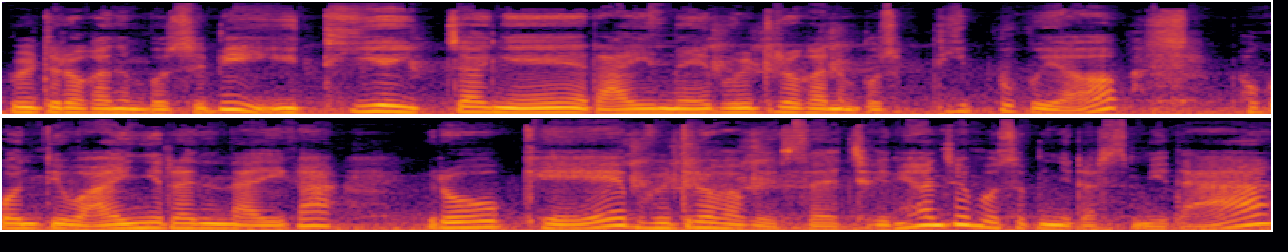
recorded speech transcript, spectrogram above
물 들어가는 모습이 이 뒤에 입장에 라인에 물 들어가는 모습도 이쁘고요. 버건디 와인이라는 아이가 이렇게 물 들어가고 있어요. 지금 현재 모습은 이렇습니다.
